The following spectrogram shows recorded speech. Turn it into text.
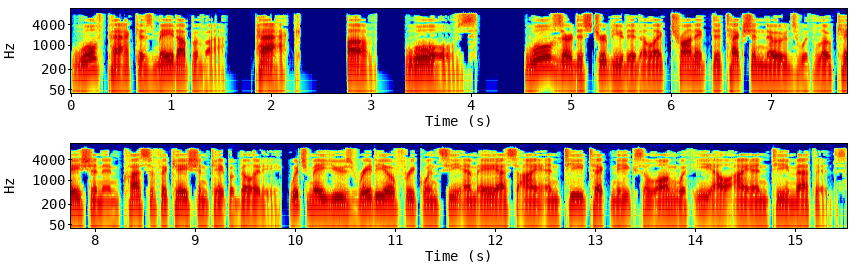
Wolfpack is made up of a pack of wolves. Wolves are distributed electronic detection nodes with location and classification capability, which may use radiofrequency MASINT techniques along with ELINT methods.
